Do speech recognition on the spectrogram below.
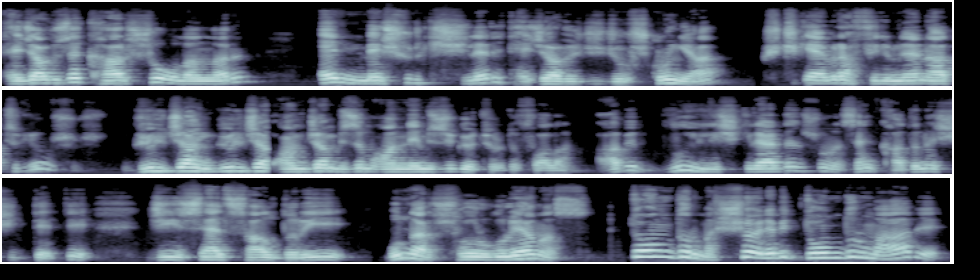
Tecavüze karşı olanların en meşhur kişileri tecavüzcü Coşkun ya. Küçük Emrah filmlerini hatırlıyor musunuz? Gülcan, Gülcan amcam bizim annemizi götürdü falan. Abi bu ilişkilerden sonra sen kadına şiddeti, cinsel saldırıyı bunlar sorgulayamazsın. Dondurma şöyle bir dondurma abi.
